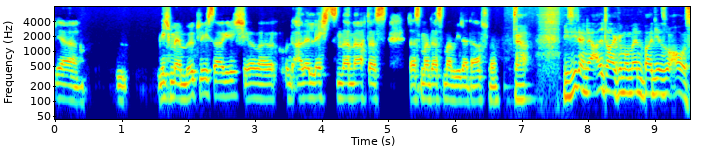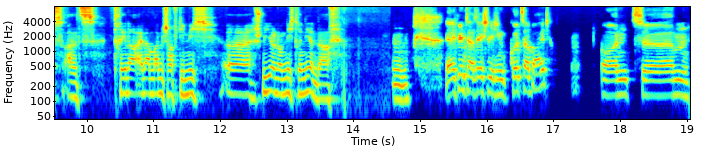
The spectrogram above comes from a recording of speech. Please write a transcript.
ja nicht mehr möglich, sage ich. Und alle lechzen danach, dass, dass man das mal wieder darf. Ne? Ja. Wie sieht denn der Alltag im Moment bei dir so aus, als Trainer einer Mannschaft, die nicht äh, spielen und nicht trainieren darf? Mhm. Ja, ich bin tatsächlich in Kurzarbeit. Und ähm,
